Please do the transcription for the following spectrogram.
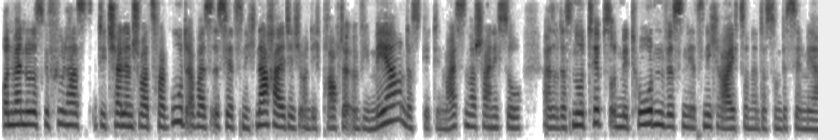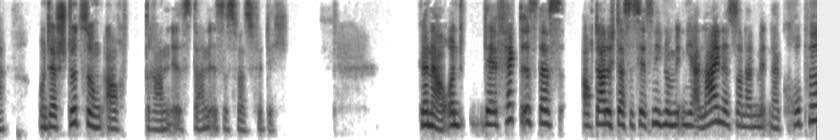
Und wenn du das Gefühl hast, die Challenge war zwar gut, aber es ist jetzt nicht nachhaltig und ich brauche da irgendwie mehr, das geht den meisten wahrscheinlich so, also dass nur Tipps und Methoden wissen jetzt nicht reicht, sondern dass so ein bisschen mehr Unterstützung auch dran ist, dann ist es was für dich. Genau. Und der Effekt ist, dass auch dadurch, dass es jetzt nicht nur mit mir alleine ist, sondern mit einer Gruppe,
